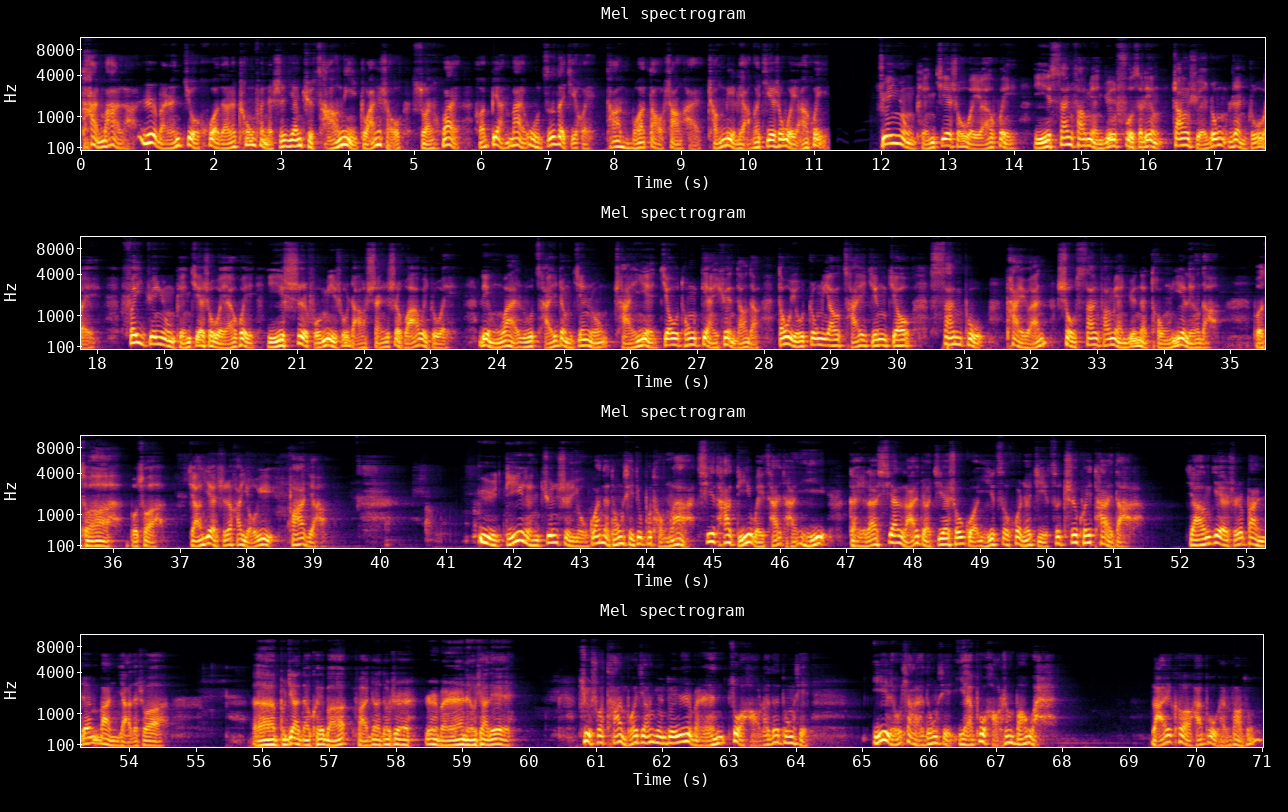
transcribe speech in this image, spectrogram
太慢了，日本人就获得了充分的时间去藏匿、转手、损坏和变卖物资的机会。汤恩伯到上海成立两个接收委员会，军用品接收委员会以三方面军副司令张雪忠任主委，非军用品接收委员会以市府秘书长沈世华为主委。另外，如财政、金融、产业、交通、电讯等等，都由中央财经交三部派员，受三方面军的统一领导。不错，不错。蒋介石还有意夸奖。与敌人军事有关的东西就不同了，其他敌伪财产已给了先来者接收过一次或者几次，吃亏太大了。蒋介石半真半假的说：“呃，不见得亏本，反正都是日本人留下的。据说谭恩伯将军对日本人做好了的东西，遗留下来的东西也不好生保管。来客还不肯放松，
